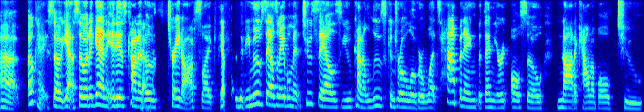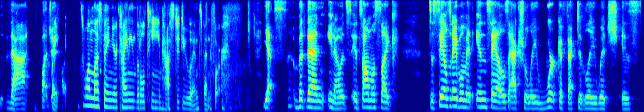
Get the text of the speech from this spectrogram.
Uh okay. So yeah. So and again it is kind of yeah. those trade-offs like yep. if you move sales enablement to sales you kind of lose control over what's happening but then you're also not accountable to that budget. Right it's one less thing your tiny little team has to do and spend for. Yes, but then you know it's it's almost like does sales enablement in sales actually work effectively, which is,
